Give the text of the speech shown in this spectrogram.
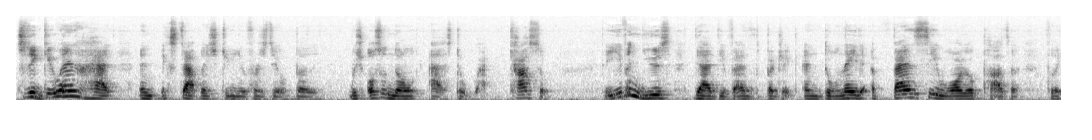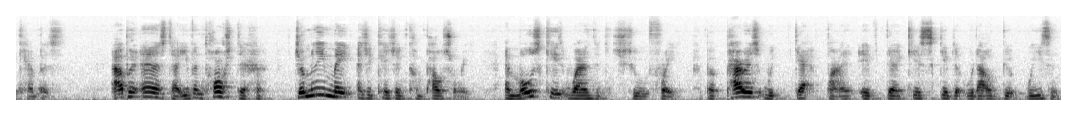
So the UN had an established the University of Berlin, which also known as the White Castle. They even used their defense budget and donated a fancy royal plaza for the campus. Albert Einstein even taught there. Germany made education compulsory, and most kids went to school free, but parents would get fined if their kids skipped it without good reason.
